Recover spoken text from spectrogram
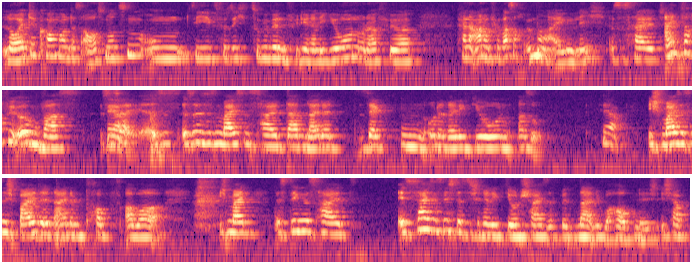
Leute kommen und das ausnutzen, um sie für sich zu gewinnen, für die Religion oder für, keine Ahnung, für was auch immer eigentlich. Es ist halt, Einfach für irgendwas. Es, ist Ja. halt, es, ist, es ist meistens halt dann leider Sekten oder Religion. Also ja, ich schmeiße jetzt nicht beide in einem Topf, aber ich meine, das Ding ist halt, es heißt jetzt nicht, dass ich Religion scheiße finde. Nein, überhaupt nicht. Ich habe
